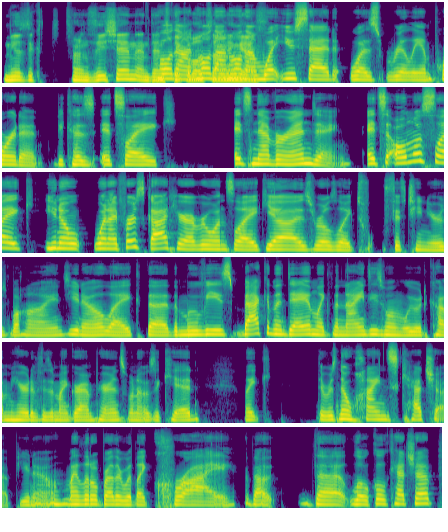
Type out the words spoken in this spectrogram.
music transition and then hold on, hold on, hold else. on. What you said was really important because it's like it's never ending. It's almost like, you know, when I first got here everyone's like, yeah, Israel's like tw- 15 years behind, you know, like the the movies back in the day in like the 90s when we would come here to visit my grandparents when I was a kid, like there was no Heinz ketchup, you know. My little brother would like cry about the local ketchup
